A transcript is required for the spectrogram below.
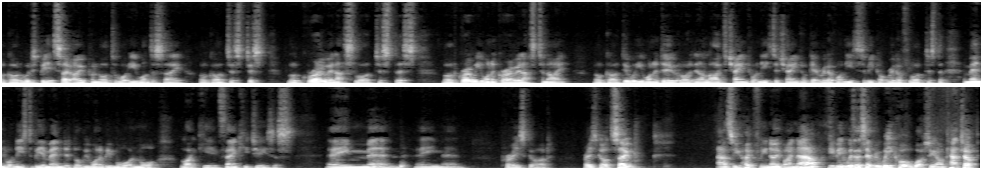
Lord God, we'll just be so open, Lord, to what you want to say. Lord God, just just Lord, grow in us, Lord. Just this, Lord, grow what you want to grow in us tonight. Lord God, do what you want to do, Lord, in our lives. Change what needs to change, or get rid of what needs to be got rid of, Lord. Just to amend what needs to be amended, Lord. We want to be more and more like you. Thank you, Jesus. Amen. Amen. Praise God. Praise God. So, as you hopefully know by now, if you've been with us every week or watching it on catch up,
